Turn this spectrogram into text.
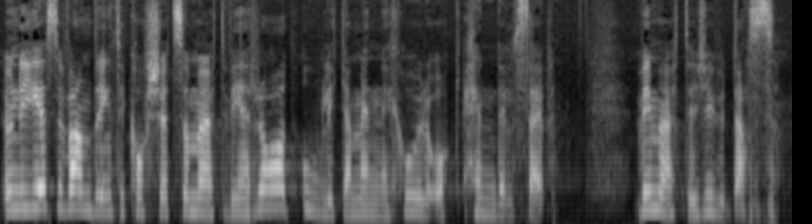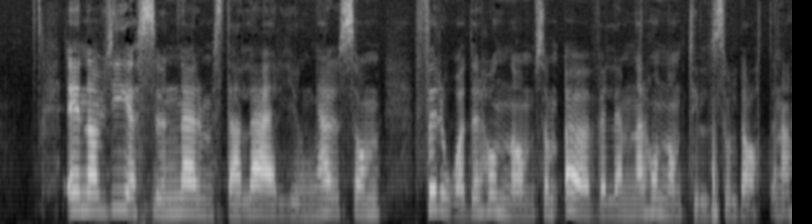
Under Jesu vandring till korset så möter vi en rad olika människor och händelser. Vi möter Judas, en av Jesu närmsta lärjungar som förråder honom, som överlämnar honom till soldaterna.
